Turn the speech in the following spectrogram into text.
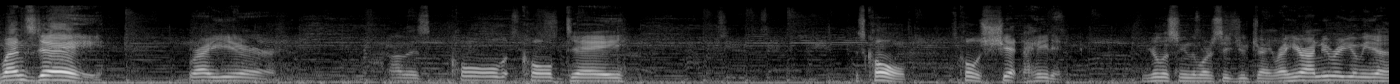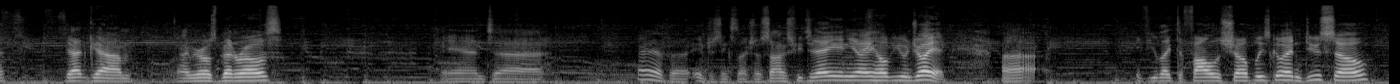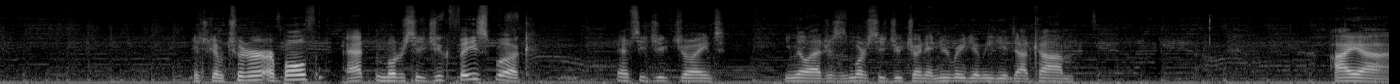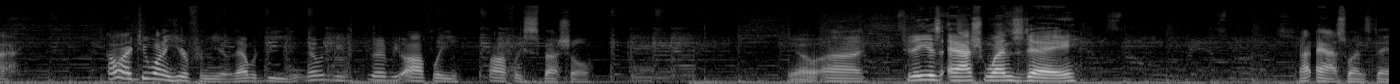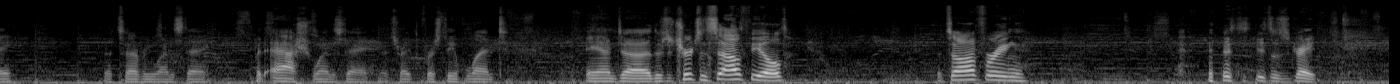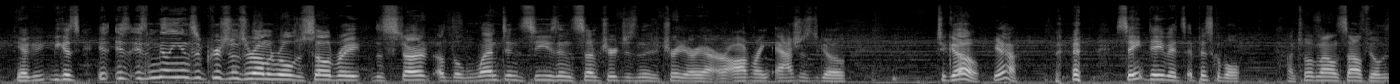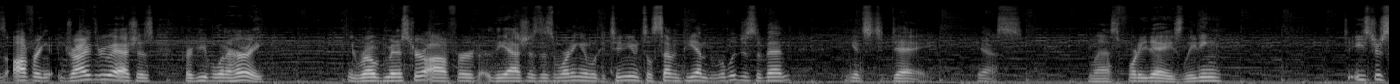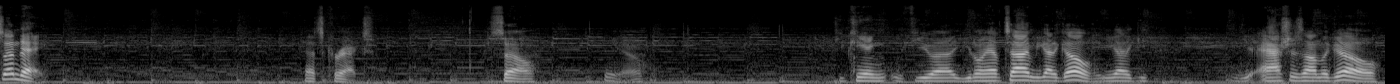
Wednesday. Right here. On this cold, cold day. It's cold. It's cold as shit. I hate it. You're listening to the Motor City Juke Train right here on NewRadioMedia.com. I'm your host, Ben Rose. And uh, I have an interesting selection of songs for you today, and I hope you enjoy it. Uh, if you'd like to follow the show, please go ahead and do so. Instagram, Twitter are both at Motor City Juke. Facebook, MC Juke Joint. Email address is motorcityjukejoint at newradiomedia.com. I uh oh I do want to hear from you. That would be that would be that would be awfully awfully special. You know, uh today is Ash Wednesday. Not Ash Wednesday. That's every Wednesday. But Ash Wednesday. That's right, the first day of Lent. And uh, there's a church in Southfield that's offering. this is great. You know, because as millions of Christians around the world celebrate the start of the Lenten season, some churches in the Detroit area are offering ashes to go. To go, yeah. St. David's Episcopal on 12 Mile in Southfield is offering drive-through ashes for people in a hurry. The robed minister offered the ashes this morning and will continue until 7 p.m. The religious event begins today. Yes. the Last 40 days, leading to Easter Sunday. That's correct. So, you know, if you can't, if you uh, you don't have time, you got to go. You got to get your ashes on the go.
